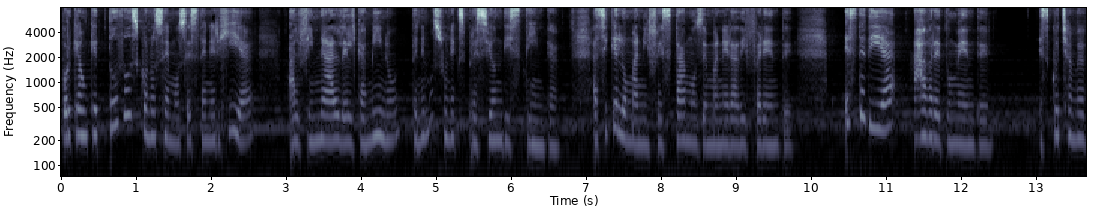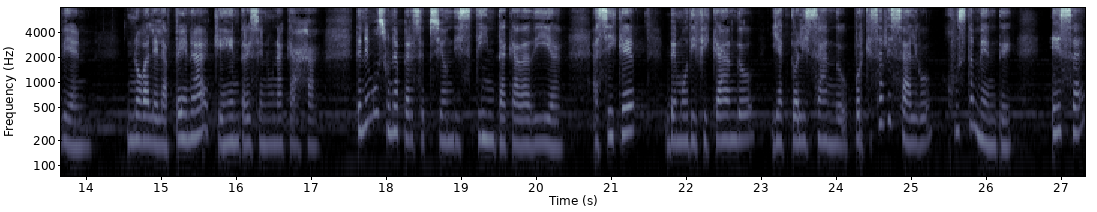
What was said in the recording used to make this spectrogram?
porque aunque todos conocemos esta energía, al final del camino tenemos una expresión distinta, así que lo manifestamos de manera diferente. Este día abre tu mente, escúchame bien, no vale la pena que entres en una caja. Tenemos una percepción distinta cada día, así que ve modificando y actualizando, porque sabes algo, justamente esa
